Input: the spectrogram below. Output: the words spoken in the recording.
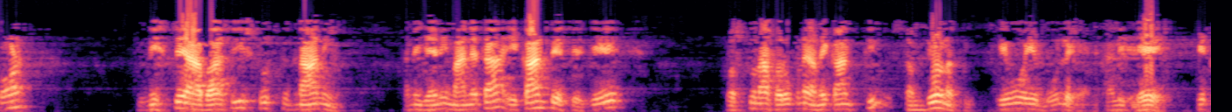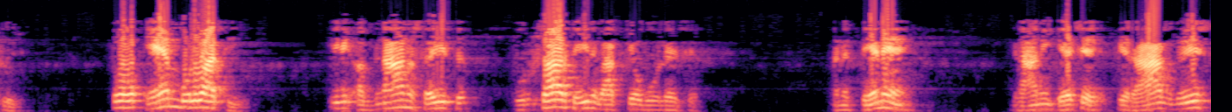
કોણ નિશ્ચય આભાસી શુષ્ક જ્ઞાની અને જેની માન્યતા એકાંતે છે, જે વસ્તુના સ્વરૂપને અનેકાંતથી સમજ્યો નથી. એવો એ બોલે, ખાલી હે, એટલું જ. તો એમ બોલવાથી એ અજ્ઞાન સહિત પુરુષાર્થહીન વાક્યો બોલે છે. અને તેને જ્ઞાની કહે છે કે રાગ દ્વેષ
